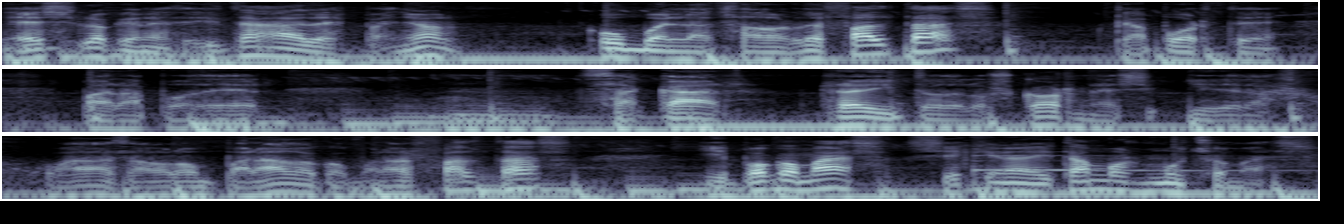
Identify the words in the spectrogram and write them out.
Es lo que necesita el español un buen lanzador de faltas que aporte para poder mm, sacar rédito de los cornes y de las jugadas a balón parado como las faltas y poco más, si es que necesitamos mucho más.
